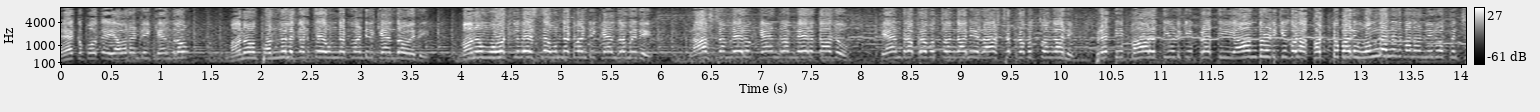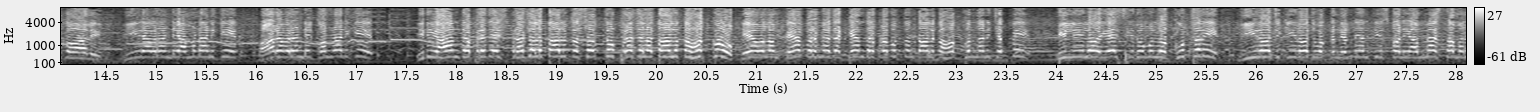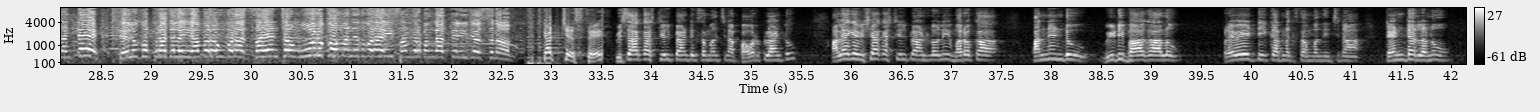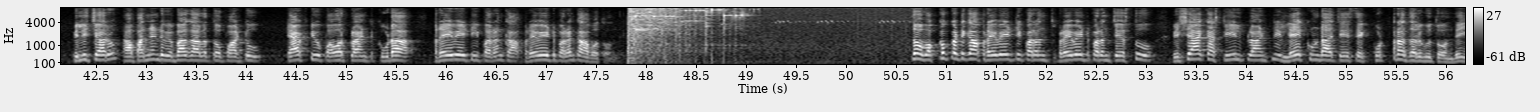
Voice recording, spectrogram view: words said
లేకపోతే ఎవరండి కేంద్రం? మనం పన్నులు కడితే ఉన్నటువంటి కేంద్రం ఇది. మనం ఓట్లు వేస్తే ఉన్నటువంటి కేంద్రం ఇది. రాష్ట్రం వేరు కేంద్రం వేరు కాదు. కేంద్ర ప్రభుత్వం గాని రాష్ట్ర ప్రభుత్వం గాని ప్రతి భారతీయుడికి ప్రతి ఆంధ్రుడికి కూడా కట్టుబడి ఉందనేది మనం నిరూపించుకోవాలి. వీరెవరండి అమ్మడానికి వారెవరండి కొనడానికి? ఇది ఆంధ్రప్రదేశ్ ప్రజల తాలూకా సొత్తు ప్రజల తాలూకా హక్కు. కేవలం పేపర్ మీద కేంద్ర ప్రభుత్వం తాలూకా హక్కు ఉందని చెప్పి ఢిల్లీలో ఏసీ రూముల్లో కూర్చొని ఈ రోజుకి ఈ రోజు ఒక నిర్ణయం తీసుకొని అమ్మేస్తామనంటే తెలుగు ప్రజలు ఎవరు కూడా సహించం ఊరుకోమనేది కూడా ఈ సందర్భంగా తెలియజేస్తున్నాం. కట్ చేస్తే విశాఖ స్టీల్ ప్లాంట్కి సంబంధించిన పవర్ ప్లాంటు అలాగే విశాఖ స్టీల్ ప్లాంట్లోని మరొక పన్నెండు విడి భాగాలు ప్రైవేటీకరణకు సంబంధించిన టెండర్లను పిలిచారు. ఆ పన్నెండు విభాగాలతో పాటు క్యాప్టివ్ పవర్ ప్లాంట్ కూడా ప్రైవేటీ పరం కా ప్రైవేటు పరం కాబోతోంది. సో ఒక్కొక్కటిగా ప్రైవేటీ పరం ప్రైవేటు పరం చేస్తూ విశాఖ స్టీల్ ప్లాంట్ని లేకుండా చేసే కుట్ర జరుగుతోంది.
